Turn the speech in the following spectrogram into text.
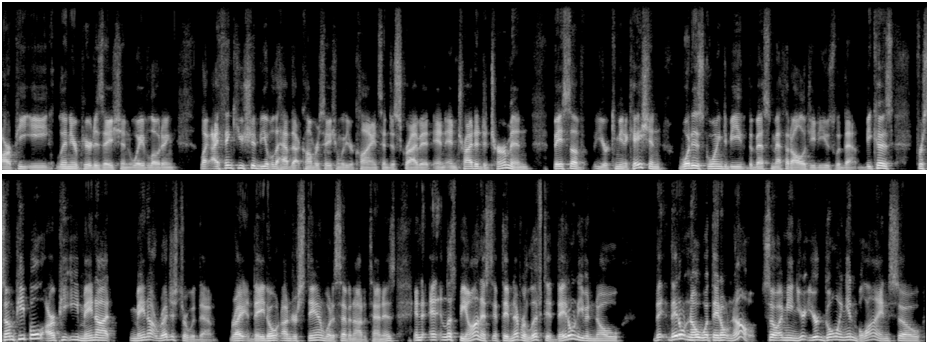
RPE, linear periodization, wave loading. Like I think you should be able to have that conversation with your clients and describe it and and try to determine based off your communication what is going to be the best methodology to use with them. Because for some people, RPE may not may not register with them, right? They don't understand what a 7 out of 10 is. And and, and let's be honest, if they've never lifted, they don't even know they, they don't know what they don't know. So I mean, you're you're going in blind. So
